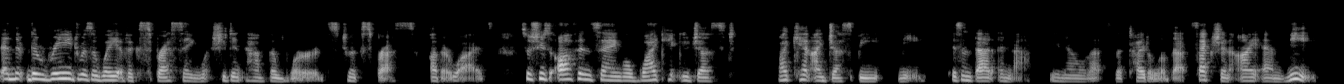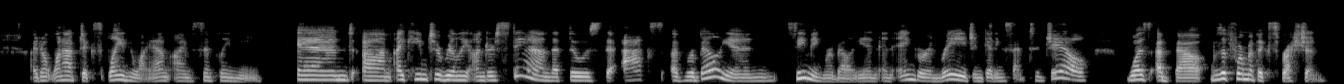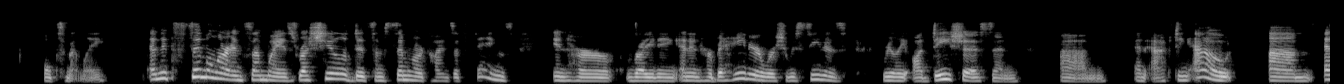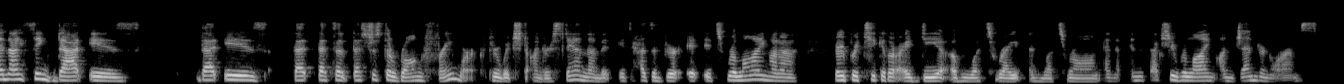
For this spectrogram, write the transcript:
and the, the, rage was a way of expressing what she didn't have the words to express otherwise. So she's often saying, "Well, why can't you just? Why can't I just be me? Isn't that enough?" You know, that's the title of that section. I am me. I don't want to have to explain who I am. I'm simply me. And um, I came to really understand that those the acts of rebellion, seeming rebellion, and anger and rage, and getting sent to jail was about was a form of expression ultimately. And it's similar in some ways. Rachilde did some similar kinds of things in her writing and in her behavior, where she was seen as really audacious and um, and acting out. Um, and I think that is that is that that's a that's just the wrong framework through which to understand them. It, it has a very it, it's relying on a very particular idea of what's right and what's wrong, and and it's actually relying on gender norms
